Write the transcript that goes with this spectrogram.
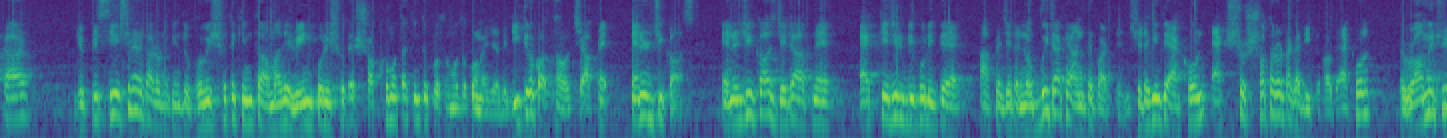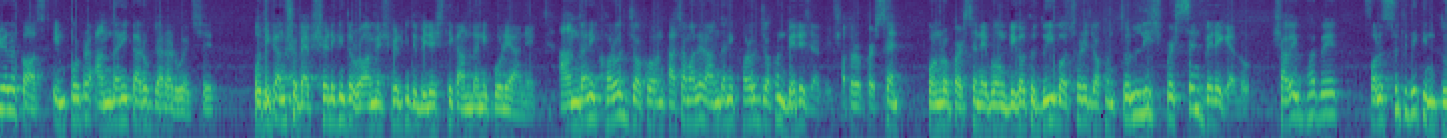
টাকার ডিপ্রিসিয়েশনের কারণে কিন্তু ভবিষ্যতে কিন্তু আমাদের ঋণ পরিশোধের সক্ষমতা কিন্তু প্রথমত কমে যাবে। দ্বিতীয় কথা হচ্ছে আপনার এনার্জি কস্ট এনার্জি কস্ট যেটা আপনি এক কেজির বিপরীতে আপনি যেটা নব্বই টাকা আনতে পারতেন, সেটা কিন্তু এখন একশো সতেরো টাকা দিতে হবে। এখন র মেটেরিয়াল কস্ট ইম্পোর্টার আমদানিকারক যারা রয়েছে, অধিকাংশ ব্যবসায়ীরা কিন্তু র মেটেরিয়াল কিন্তু বিদেশ থেকে আমদানি করে আনে। আমদানি খরচ যখন, কাঁচামালের আমদানি খরচ যখন বেড়ে যাবে, সতেরো পার্সেন্ট পনেরো পার্সেন্ট এবং বিগত দুই বছরে যখন চল্লিশ পার্সেন্ট বেড়ে গেল, স্বাভাবিকভাবে ফলশ্রুতিতে কিন্তু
